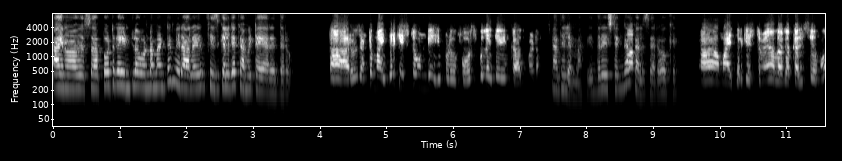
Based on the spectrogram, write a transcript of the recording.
ఆయన సపోర్ట్గా ఇంట్లో ఉండమంటే మీరు ఆల్రెడీ ఫిజికల్గా కమిట్ అయ్యారు ఇద్దరు. ఆ రోజు అంటే మా ఇద్దరికి ఇష్టం ఉండి ఇప్పుడు ఫోర్స్ఫుల్ అయితే ఏం కాదు మేడం. అదేలేమ్మా. ఇద్దరు ఇష్టంగా. కలిసారు. ఓకే. మా ఇద్దరికి ఇష్టమే అలాగా కలిసాము.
